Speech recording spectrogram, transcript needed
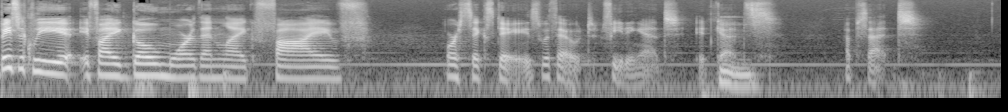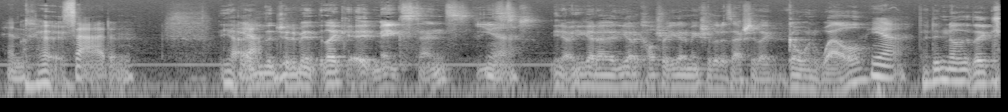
basically if i go more than like five or six days without feeding it it hmm. gets upset and Okay. sad and Yeah, Yeah. legitimate. Like it makes sense. Yeah. You know, you gotta you gotta culture. it, You gotta make sure that it's actually like going well. yeah But I didn't know that like.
